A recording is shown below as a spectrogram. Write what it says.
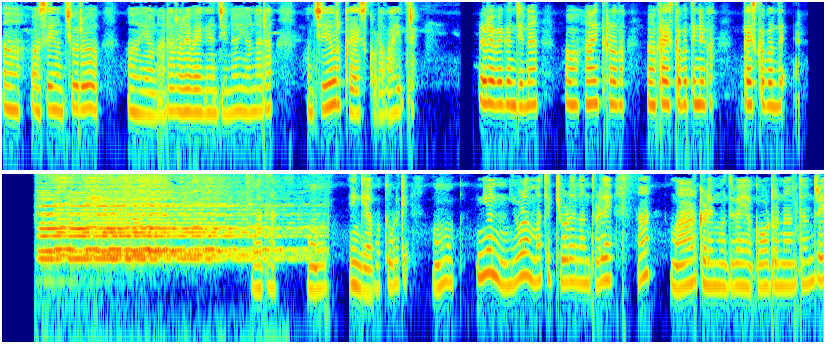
ಹಾಂ ಹಸಿ ಒಂಚೂರು ಏನಾರ ರವೆ ಗಂಜಿನ ಏನಾರ ಒಂಚೂರು ಕಾಯಿಸ್ಕೊಡವ ಇದ್ರೆ. ರವೆ ಗಂಜಿನ ಹ್ಞೂ ಆಯ್ತು ಕೊಡವ ಹ್ಞೂ ಕಾಯಿಸ್ಕೊಬತ್ತೀನಿ ಕಾಯಿಸ್ಕೊಬಂದೆ ಹೋದ್ಲ. ಹ್ಞೂ, ಹಿಂಗೆ ಯಾವಾಗ ಇವಳಿಗೆ ಹ್ಞೂ ಏನು ಇವಳ ಮತ್ತೆ ಕೇಳಲ್ಲ ಅಂತೇಳಿ ಹಾಂ ಮಾಡ್ಕೊಳ್ಳಿ ಮದುವೆ ಗೌಡ್ರನ್ನ ಅಂತಂದರೆ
